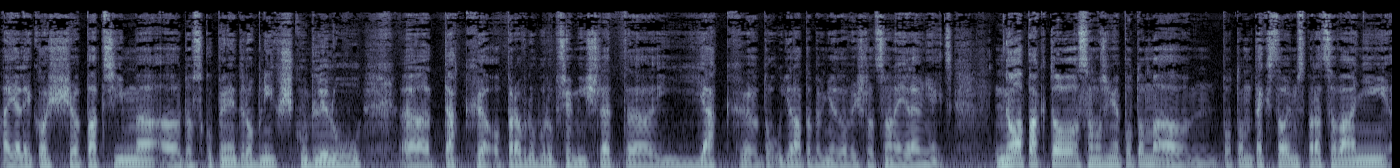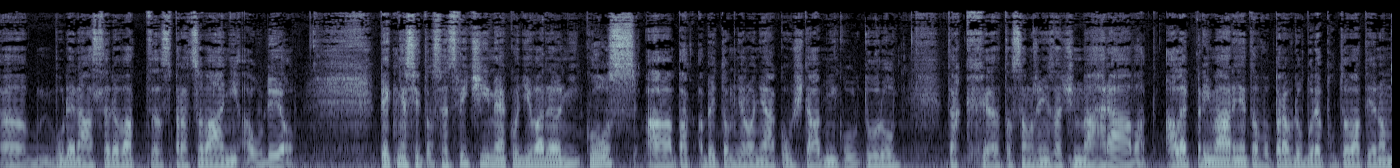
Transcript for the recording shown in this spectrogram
A jelikož patřím eh, do skupiny drobných škudlilů, eh, tak opravdu budu přemýšlet, eh, jak to udělat, aby mě to vyšlo co nejlevnějc. No a pak to samozřejmě potom, po tom textovém zpracování bude následovat zpracování audio. Pěkně si to secvičím jako divadelní kus a pak, aby to mělo nějakou štábní kulturu, tak to samozřejmě začnu nahrávat. Ale primárně to opravdu bude putovat jenom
